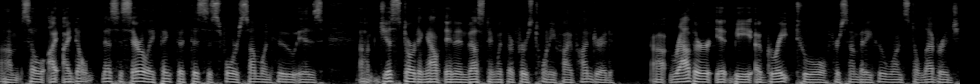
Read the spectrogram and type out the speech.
Um, so I, I don't necessarily think that this is for someone who is um, just starting out in investing with their first 2,500. Uh, rather, it be a great tool for somebody who wants to leverage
